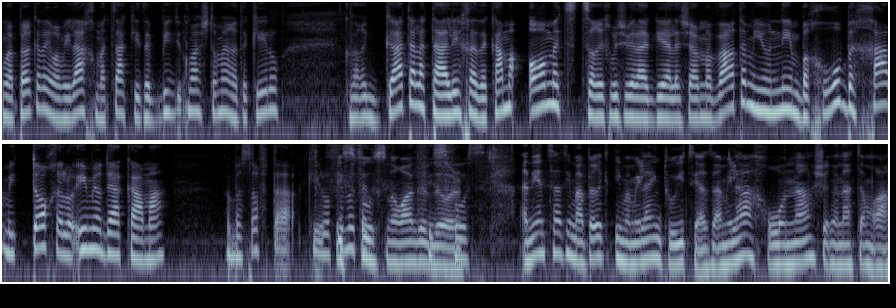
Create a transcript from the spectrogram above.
עם הפרק הזה עם המילה החמצה, כי זה בדיוק מה שאת אומרת, זה כאילו, כבר הגעת לתהליך הזה, כמה אומץ צריך בשביל להגיע לשם, עברת מיונים, בחרו בך מתוך אלוהים יודע כמה. ובסוף אתה, כאילו אפילו... פספוס נורא גדול. פספוס. אני יצאתי מהפרק עם המילה אינטואיציה, זו המילה האחרונה שרינת אמרה.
